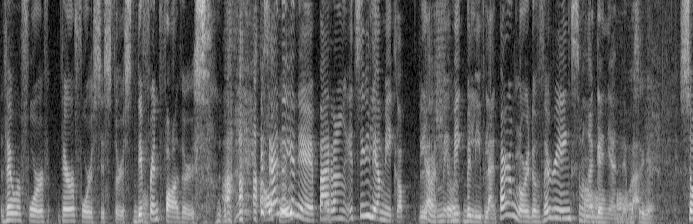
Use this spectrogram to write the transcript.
there were four there are four sisters, different fathers. Kasi ano Okay. yun eh, parang it's really a makeup Yeah, sure. make believe land. Parang Lord of the Rings, mga Oo, ganyan, oo, 'di ba? sige. So,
